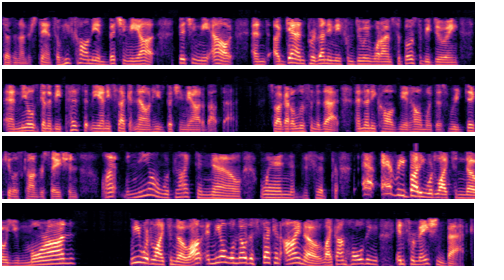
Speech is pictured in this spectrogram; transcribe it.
doesn't understand. So he's calling me and bitching me out, bitching me out, and again preventing me from doing what I'm supposed to be doing. And Neil's going to be pissed at me any second now, and he's bitching me out about that. So I got to listen to that. And then he calls me at home with this ridiculous conversation. Well, Neil would like to know when the everybody would like to know, you moron. We would like to know. And Neil will know the second I know, like I'm holding information back.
